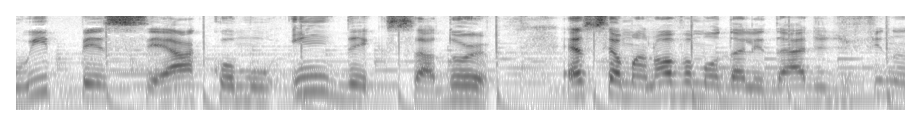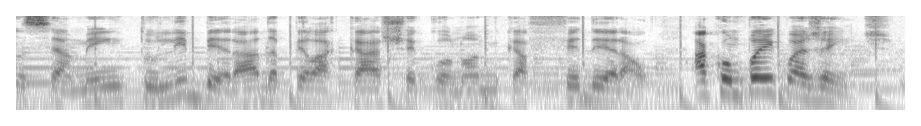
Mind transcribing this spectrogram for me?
o IPCA como indexador? Essa é uma nova modalidade de financiamento liberada pela Caixa Econômica Federal. Acompanhe com a gente.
